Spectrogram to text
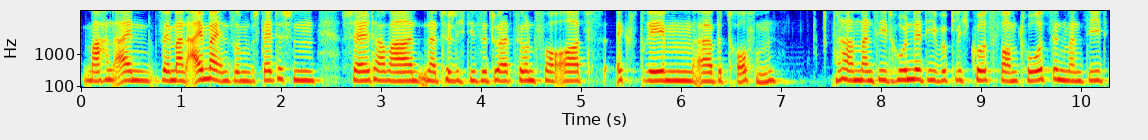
machen einen, wenn man einmal in so einem städtischen Shelter war, natürlich die Situation vor Ort extrem äh, betroffen. Äh, man sieht Hunde, die wirklich kurz vorm Tod sind. Man sieht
